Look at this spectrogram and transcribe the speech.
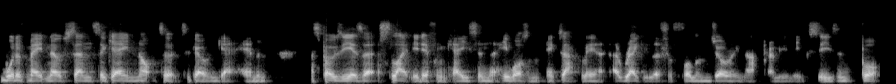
would have made no sense again not to, to go and get him. And I suppose he is a slightly different case in that he wasn't exactly a, a regular for Fulham during that Premier League season, but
